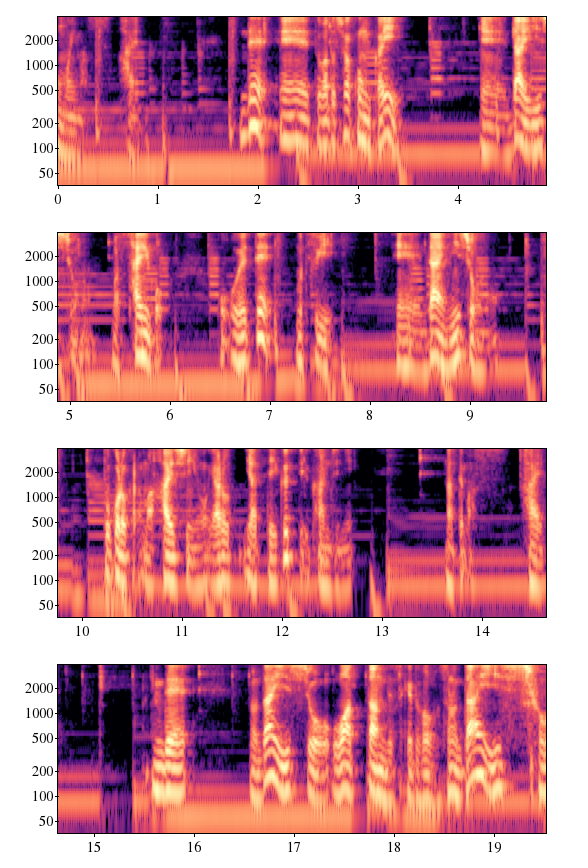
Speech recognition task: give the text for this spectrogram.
思います。はい。で、えっ、ー、と、私は今回、えー、第1章の、ま、最後を終えて、もう次、えー、第2章のところから、まあ、配信をやろやっていくっていう感じになってます。はい。で、第1章終わったんですけど、その第1章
